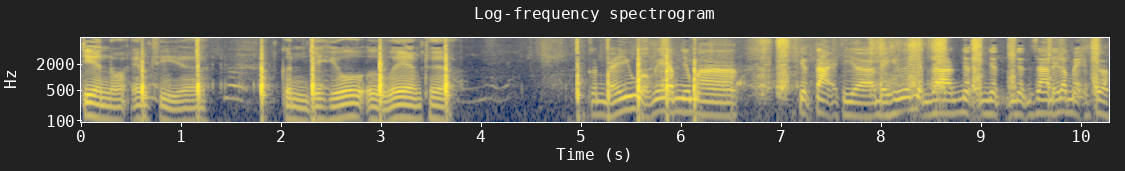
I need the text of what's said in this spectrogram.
tiền đâu, em chỉ ờ, cần bé Hiếu ở với em thôi ạ. còn bé Hiếu ở với em nhưng mà hiện tại thì à, bé Hiếu đã nhận ra nhận nhận nhận ra đấy là mẹ chưa?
